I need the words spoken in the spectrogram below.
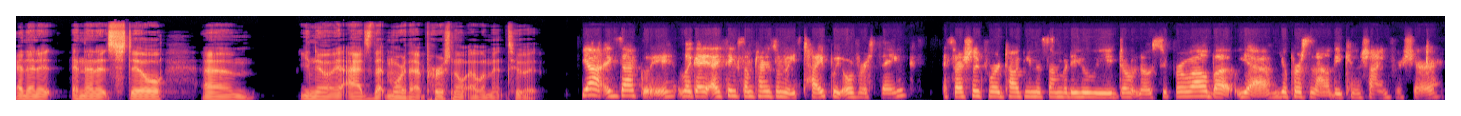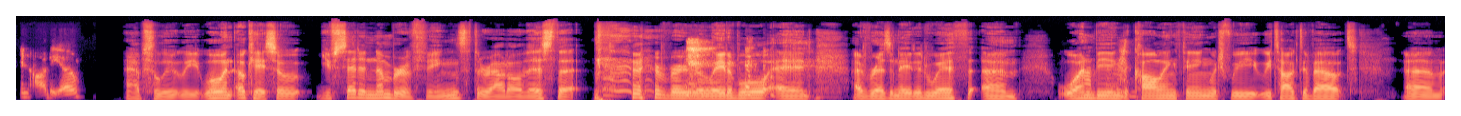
And then it, and then it's still, um, you know, it adds that more that personal element to it. Yeah, exactly. Like I, I think sometimes when we type, we overthink especially if we're talking to somebody who we don't know super well. But yeah, your personality can shine for sure in audio. Absolutely. Well, and okay, so you've said a number of things throughout all this that are very relatable and I've resonated with. Um, one being the calling thing, which we we talked about, um,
